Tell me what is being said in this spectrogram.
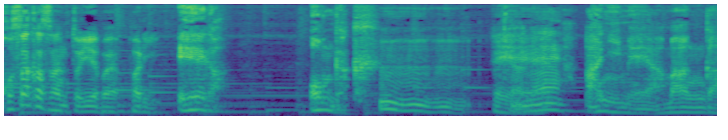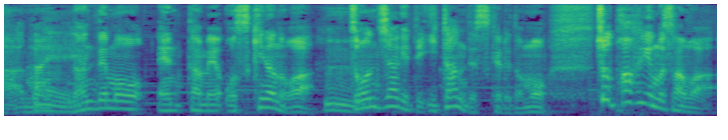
小坂さんといえばやっぱり映画音楽、うんうんうん。えーだよね。アニメや漫画もうはい何でもエンタメお好きなのはうん存じ上げていたんですけれども、ちょっと Perfume さんは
